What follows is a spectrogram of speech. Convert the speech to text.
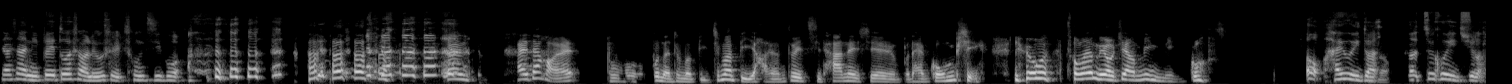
想想你被多少流水冲击过？但哎，但好像不不不能这么比，这么比好像对其他那些人不太公平，因为我从来没有这样命名过。哦，还有一段，呃，最后一句了。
